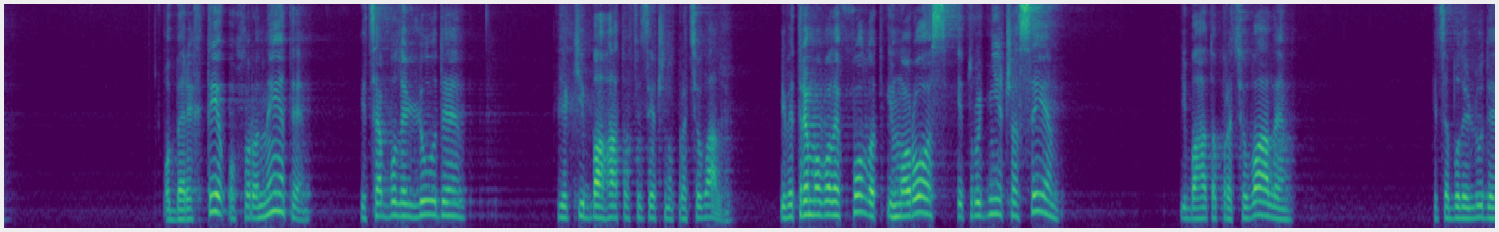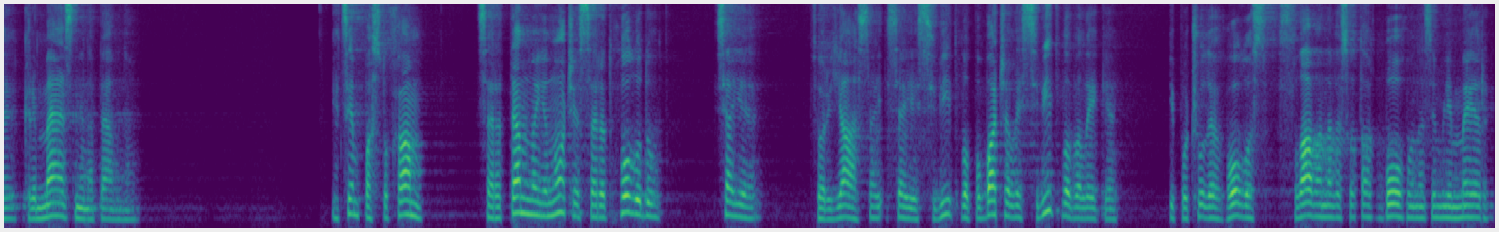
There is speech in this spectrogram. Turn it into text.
оберегти, охоронити. І це були люди, які багато фізично працювали. І витримували холод, і мороз, і трудні часи, і багато працювали. І це були люди кремезні, напевно. І цим пастухам серед темної ночі, серед холоду, сяє зоря, сяє світло, побачили світло велике і почули голос Слава на висотах Богу, на землі мир,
